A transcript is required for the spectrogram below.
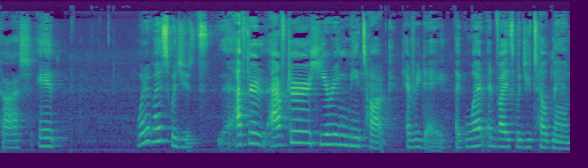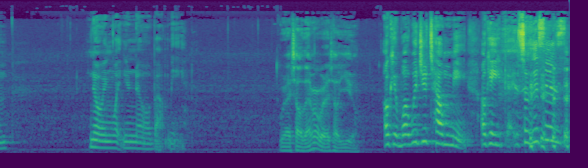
gosh, it. What advice would you after after hearing me talk every day? Like, what advice would you tell them, knowing what you know about me? Would I tell them or would I tell you? Okay, what would you tell me? Okay, so this is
